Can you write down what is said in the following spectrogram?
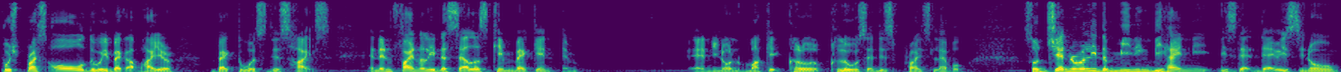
push price all the way back up higher, back towards this highs. And then finally the sellers came back in and and you know the market cl- closed at this price level. So generally the meaning behind it is that there is you know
